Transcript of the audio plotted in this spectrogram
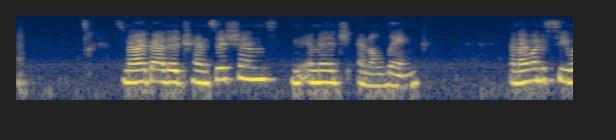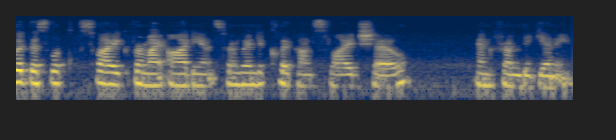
So now I've added transitions, an image, and a link. And I want to see what this looks like for my audience, so I'm going to click on Slideshow and from beginning.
